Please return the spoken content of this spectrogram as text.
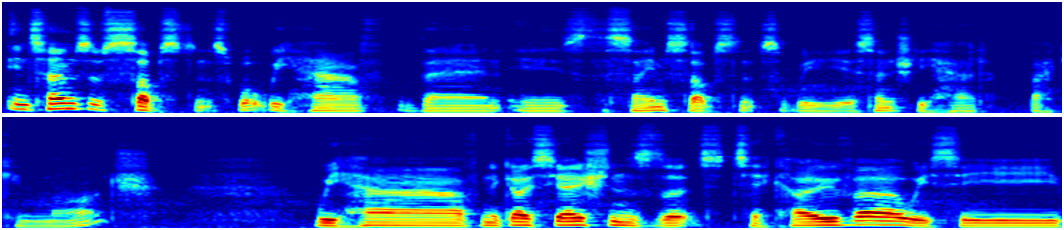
in terms of substance, what we have then is the same substance that we essentially had back in March. We have negotiations that tick over. We see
